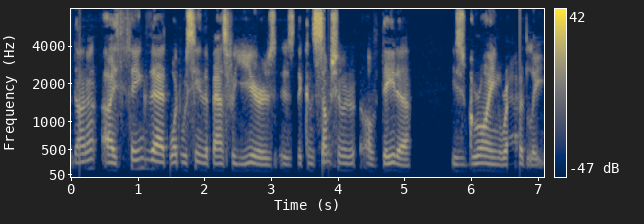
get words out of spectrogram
Donna. I think that what we've seen in the past few years is the consumption of data is growing rapidly,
